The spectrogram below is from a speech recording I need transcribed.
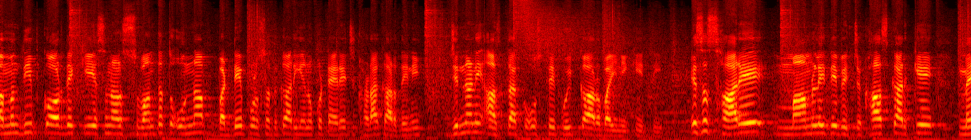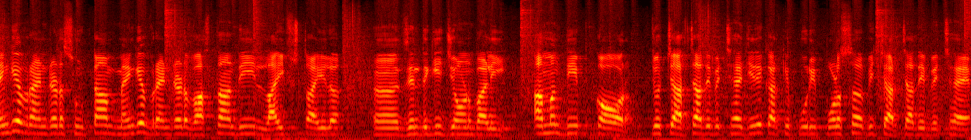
ਅਮਨਦੀਪ ਕੌਰ ਦੇ ਕੇਸ ਨਾਲ ਸੰਬੰਧਿਤ ਉਹਨਾਂ ਵੱਡੇ ਪੁਲਿਸ ਅਧਿਕਾਰੀਆਂ ਨੂੰ ਕਟਹਿਰੇ 'ਚ ਖੜਾ ਕਰਦੇ ਨੇ, ਜਿਨ੍ਹਾਂ ਨੇ ਅੱਜ ਤੱਕ ਉਸ ਤੇ ਕੋਈ ਕਾਰਵਾਈ ਨਹੀਂ ਕੀਤੀ। ਇਸ ਸਾਰੇ ਮਾਮਲੇ ਦੇ ਵਿੱਚ ਖਾਸ ਕਰਕੇ ਮਹਿੰਗੇ ਬ੍ਰਾਂਡਡ ਸੂਟਾਂ, ਮਹਿੰਗੇ ਬ੍ਰਾਂਡਡ ਵਸਤਾਂ ਦੀ ਲਾਈਫ ਸਟਾਈਲ ਜ਼ਿੰਦਗੀ ਜਿਉਣ ਵਾਲੀ ਅਮਨਦੀਪ ਕੌਰ, ਜੋ ਚਰਚਾ ਦੇ ਵਿੱਚ ਹੈ, ਜਿਹਦੇ ਕਰਕੇ ਪੂਰੀ ਪੁਲਿਸ ਵੀ ਚਰਚਾ ਦੇ ਵਿੱਚ ਹੈ।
